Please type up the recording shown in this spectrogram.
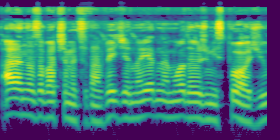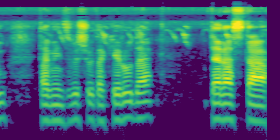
Ale no zobaczymy co tam wyjdzie. No jedne młode już mi spłodził, tak więc wyszły takie rude. Teraz ta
